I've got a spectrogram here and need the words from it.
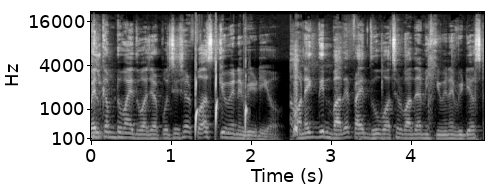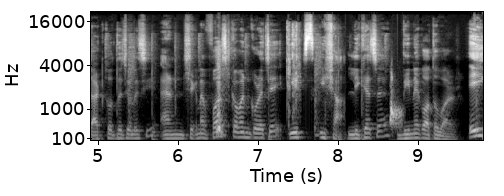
ওয়েলকাম টু মাই দু হাজার পঁচিশের ফার্স্ট কিউএনএ ভিডিও অনেক দিন বাদে, প্রায় দু বছর বাদে আমি কিউএনএ ভিডিও স্টার্ট করতে চলেছি অ্যান্ড সেখানে ফার্স্ট কমেন্ট করেছে ইটস ইশা লিখেছে, দিনে কতবার? এই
